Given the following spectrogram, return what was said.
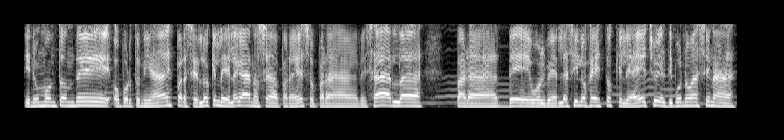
tiene un montón de oportunidades para hacer lo que le dé la gana, o sea, para eso, para besarla, para devolverle así los gestos que le ha hecho y el tipo no hace nada.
